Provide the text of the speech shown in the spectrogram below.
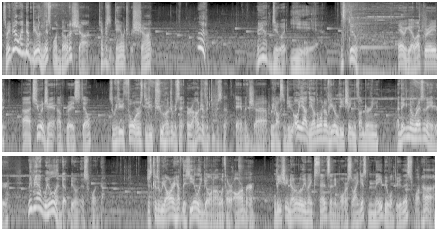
So maybe I'll end up doing this one, bonus shot. 10% damage per shot. Huh. Maybe I'll do it. Yeah. Let's do it. There we go. Upgrade. Uh, two enchant upgrades still. So we could do Thorns to do 200% or 150% damage. Uh, we could also do... Oh yeah, the other one over here, Leeching, Thundering, Enigma Resonator. Maybe I will end up doing this one. Just because we already have the healing going on with our armor. Leeching doesn't really make sense anymore, so I guess maybe we'll do this one, huh?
